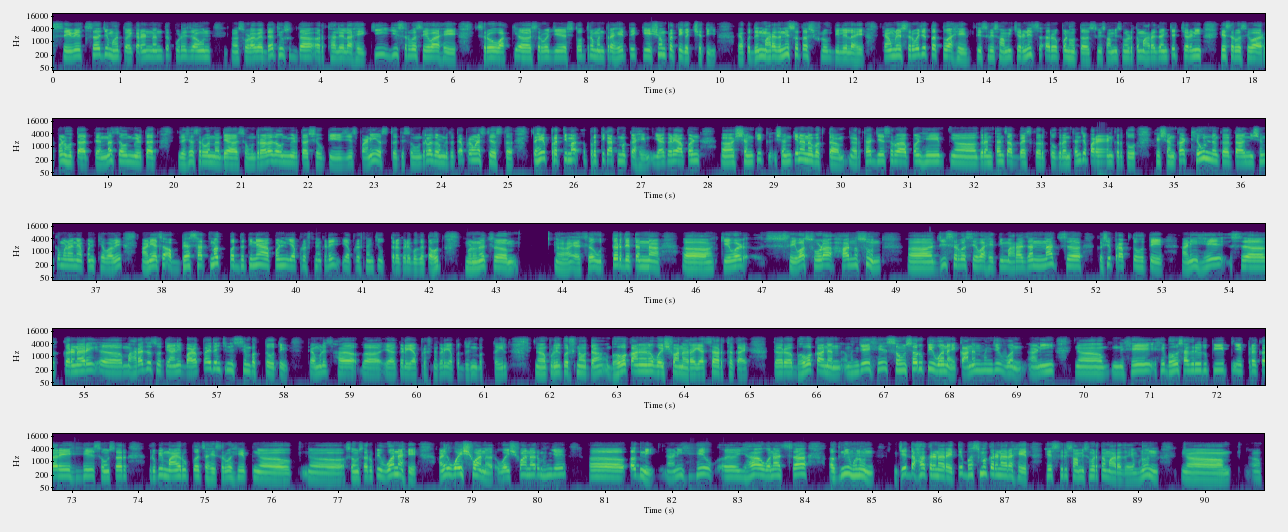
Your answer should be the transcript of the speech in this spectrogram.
सेवेचं जे महत्त्व आहे कारण नंतर पुढे जाऊन सोळाव्या अध्यात हे सुद्धा अर्थ आलेला आहे की जी सर्व सेवा आहे सर्व वाक्य सर्व जे स्तोत्र मंत्र आहे ते केशम प्रतिगच्छती या पद्धतीने महाराजांनी स्वतः श्लोक दिलेला आहे. त्यामुळे सर्व जे तत्व आहे ते श्री स्वामी चरणीच अर्पण होतं. श्री स्वामी समर्थ महाराजांच्या चरणी हे सर्व सेवा अर्पण होतात त्यांनाच जाऊन मिळतात. जशा सर्व नद्या समुद्राला जाऊन मिळतात शेवटी जे पाणी असतं ते समुद्राला जाऊन मिळतं त्या प्रमाणेच ते असतं. तर हे प्रतिमा प्रतिकात्मक आहे. याकडे आपण शंकिक शंकेनं न बघता अर्थात जे सर्व आपण हे ग्रंथांचा अभ्यास करतो ग्रंथांचे पारायण करतो हे शंका ठेवून न करता निशंक मनाने आपण ठेवावे आणि याचा अभ्यासात्मक पद्धतीने आपण या प्रश्नाकडे या प्रश्नांची उत्तराकडे बघत आहोत. म्हणूनच याचं उत्तर देताना केवळ सेवा सोडा हा नसून जी सर्व सेवा आहे ती महाराजांनाच कशी प्राप्त होते आणि हे करणारे महाराजच होते आणि बाळप्पा त्यांचे निश्चिम भक्त होते. त्यामुळेच हा याकडे या प्रश्नाकडे या पद्धतीने बघता येईल. पुढील प्रश्न होता भवकानन वैश्वानर याचा अर्थ काय? तर भवकानन म्हणजे हे संसारूपी वन आहे. कानन म्हणजे वन आणि हे हे भवसागरी रूपी एक प्रकारे हे संसार रूपी मायरूपच आहे. सर्व हे संसारूपी वन आहे आणि वैश्वानर. वैश्वानर म्हणजे अग्नी. आणि हे ह्या वनाचा अग्नी म्हणून जे दहा करणार आहेत ते भस्म करणार आहेत हे श्री स्वामी समर्थ महाराज आहे. म्हणून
